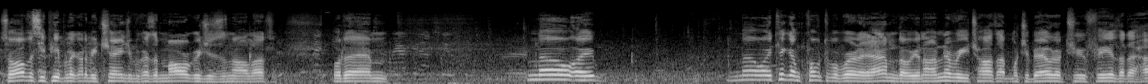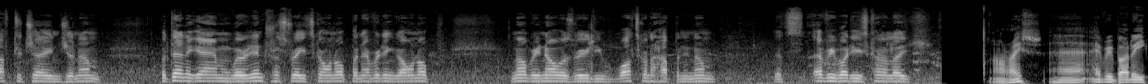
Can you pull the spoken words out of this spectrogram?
So obviously people are going to be changing because of mortgages and all that. But um, no, I no, I think I'm comfortable where I am, though. You know, I've never really thought that much about it to feel that I have to change. You know, but then again, with interest rates going up and everything going up, nobody knows really what's going to happen. in them. it's everybody's kind of like all right. Uh, everybody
